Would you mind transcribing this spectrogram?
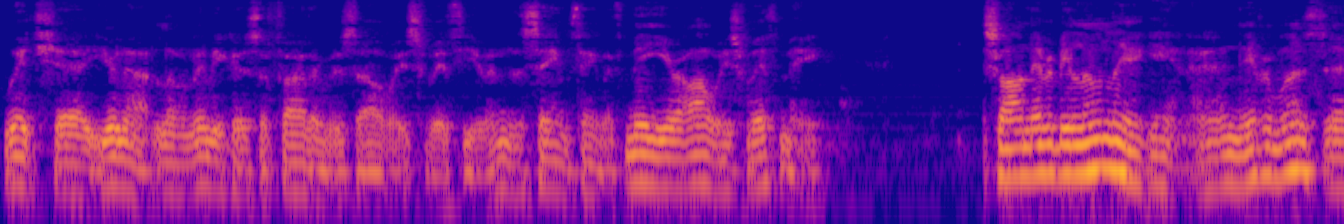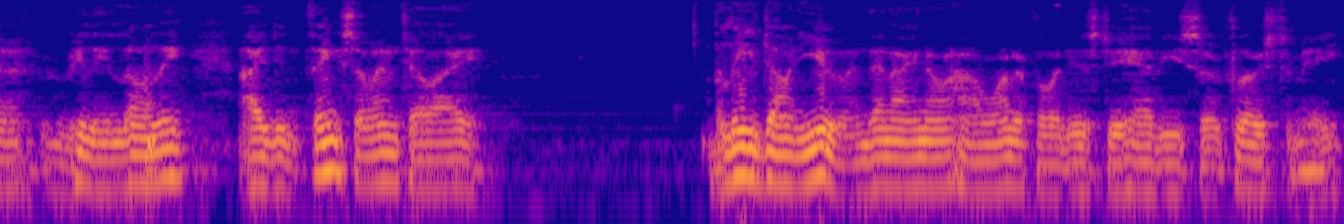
which uh, you're not lonely because the Father was always with you. And the same thing with me, you're always with me. So I'll never be lonely again. I never was uh, really lonely. I didn't think so until I believed on you, and then I know how wonderful it is to have you so close to me,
